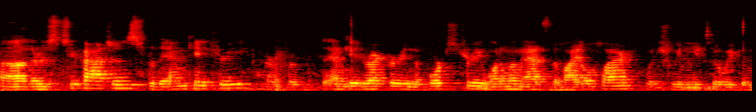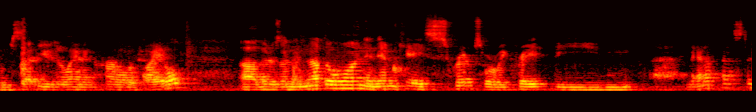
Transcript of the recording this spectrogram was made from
Uh, there's two patches for the MK tree, or for the MK directory and the ports tree. One of them adds the vital flag, which we need so we can set userland and kernel to vital. Uh, there's another one in MK scripts where we create the manifest, I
